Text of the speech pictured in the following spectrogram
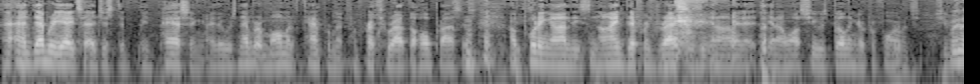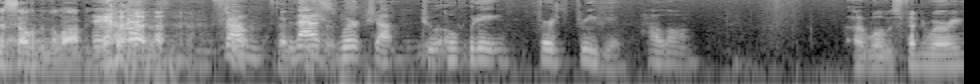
A- And Deborah Yates, I just in passing, I, there was never a moment of temperament from her throughout the whole process of putting on these nine different dresses. You know, I mean, it, you know, while she was building her performance. She We're going to sell them in the lobby. From last workshop to opening first preview, how long? Uh, well, it was February,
